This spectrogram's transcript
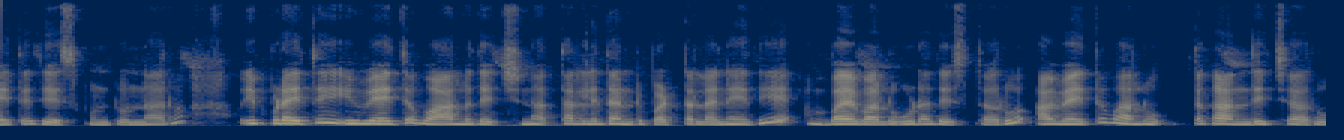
అయితే చేసుకుంటున్నారు. ఇప్పుడైతే ఇవి అయితే వాళ్ళు తెచ్చిన తల్లిదండ్రి బట్టలు అనేది అబ్బాయి వాళ్ళు కూడా తెస్తారు. అవి అయితే వాళ్ళు కొత్తగా అందించారు.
